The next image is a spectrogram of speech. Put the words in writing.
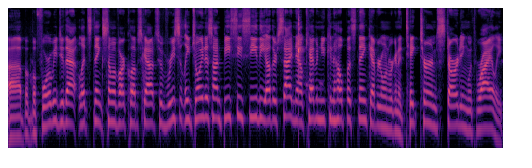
Uh, but before we do that, let's thank some of our Club Scouts who have recently joined us on BCC The Other Side. Now, Kevin, you can help us thank everyone. We're going to take turns starting with Riley,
